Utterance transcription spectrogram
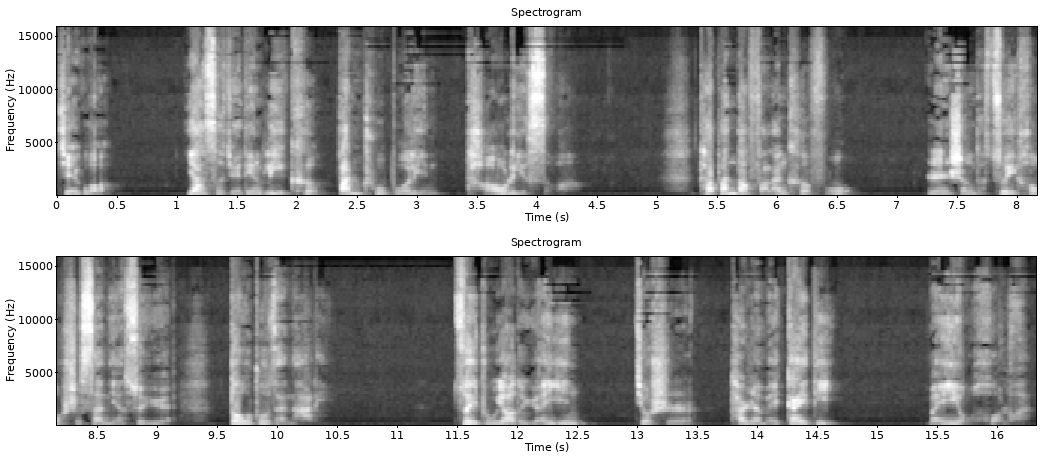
结果，亚瑟决定立刻搬出柏林，逃离死亡。他搬到法兰克福，人生的最后十三年岁月都住在那里。最主要的原因就是他认为该地没有霍乱。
